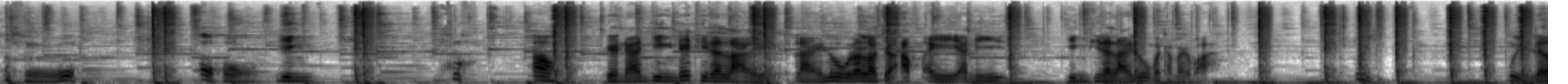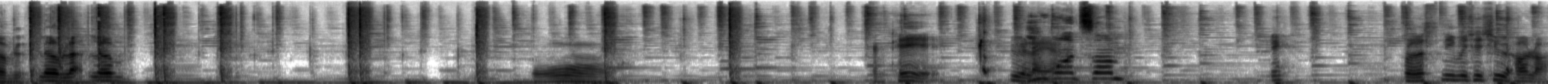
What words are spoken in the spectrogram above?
โอ้โห โอ้โห ยิง เอ้า เดี๋ยวนะยิงได้ทีละหลายหลายลูกแล้วเราจะอัพไออันนี้ยิงทีละหลายลูกมาทำไมวะอุ้ยอุ้ยเริ่มเริ่มละเริ่มโอ้อย่างเท่ชื่ออะไร You อะ want some? เอ๊ะ first นี่ไม่ใช่ชื่อเขาเหรอ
